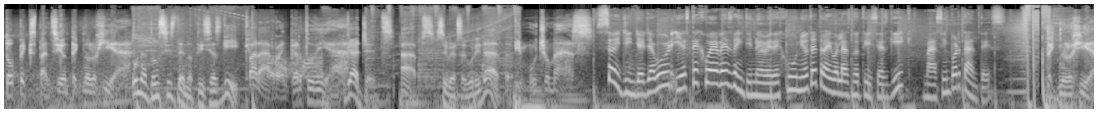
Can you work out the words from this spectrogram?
Top Expansión Tecnología. Una dosis de noticias geek para arrancar tu día. Gadgets, apps, ciberseguridad y mucho más. Soy Ginger Yabur y este jueves 29 de junio te traigo las noticias geek más importantes. Tecnología.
